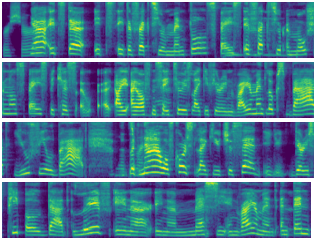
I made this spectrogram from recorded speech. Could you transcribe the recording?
for sure Yeah, it's the it's it affects your mental space, affects your Mhm. emotional space because uh, I I often say too Yes. is like if your environment looks bad, you feel bad. that's But right now, of course, like you just said, you, there is people that live in a in a messy environment, and Mhm. then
